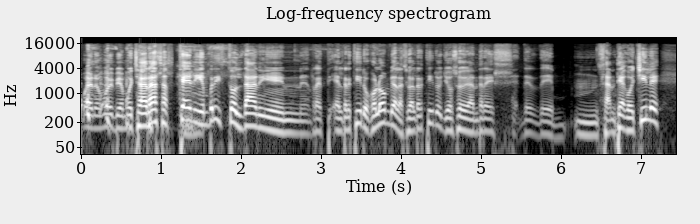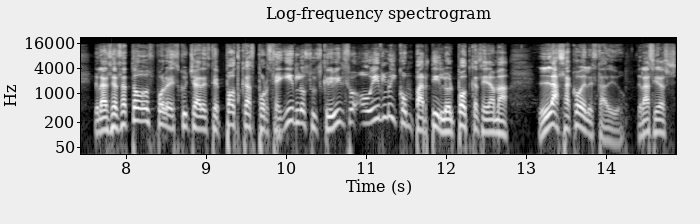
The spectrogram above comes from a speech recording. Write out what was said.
Bueno, muy bien, muchas gracias. Kenny en Bristol, Dani en El Retiro, Colombia, la ciudad del Retiro. Yo soy Andrés desde mm, Santiago de Chile. Gracias a todos por escuchar este podcast, por seguirlo, suscribirse, oírlo y compartirlo. El podcast se llama La Sacó del Estadio. Gracias.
